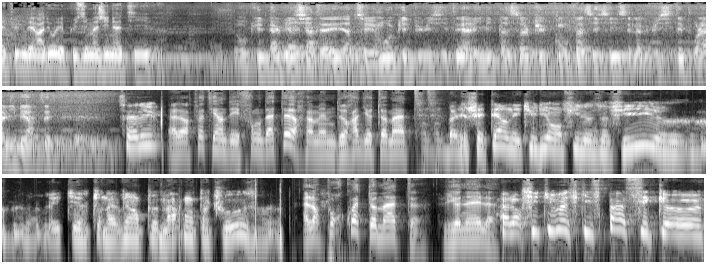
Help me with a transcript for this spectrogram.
est une des radios les plus imaginatives. Aucune publicité, absolument aucune publicité. À la limite, la seule pub qu'on fasse ici, c'est de la publicité pour la liberté. Salut. Alors toi, tu es un des fondateurs quand même de Radio Tomate. Bah, J'étais un étudiant en philosophie euh, et qui, qui en avait un peu marre un tas de choses. Alors pourquoi Tomate, Lionel? Alors si tu veux, ce qui se passe, c'est que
